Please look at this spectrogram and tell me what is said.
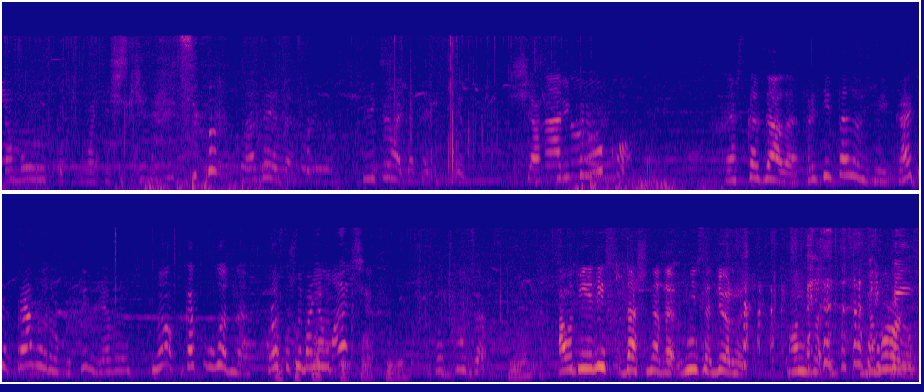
Там улыбка автоматически. Надо это. Перекрывать опять. Сейчас перекрою. Я же сказала, противоположный. Катя в правую руку, ты в левую. Ну, как угодно. Просто чтобы они вот... вот туда. А вот ей лист Даше надо вниз отдернуть. Он за- забуровился.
